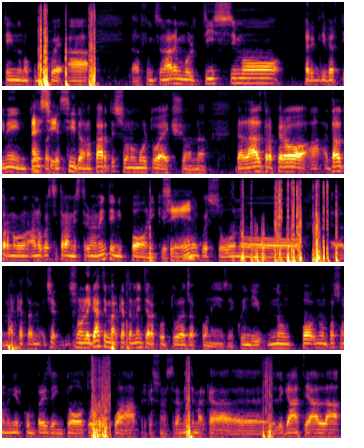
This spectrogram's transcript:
tendono comunque a eh, funzionare moltissimo per il divertimento, Eh, perché sì. sì, da una parte sono molto action, dall'altra però, a- dall'altro hanno, hanno queste trame estremamente nipponiche, che Sì. comunque sono, eh, marcatam- cioè, sono legate marcatamente alla cultura giapponese, quindi non, po- non possono venire comprese in toto qua, perché sono estremamente marca- eh, legate alla-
